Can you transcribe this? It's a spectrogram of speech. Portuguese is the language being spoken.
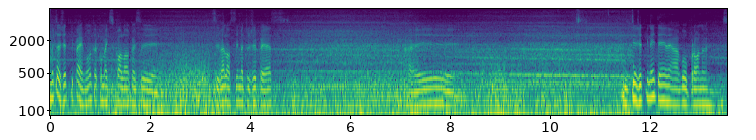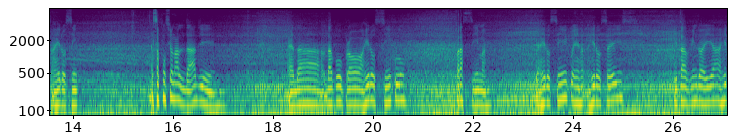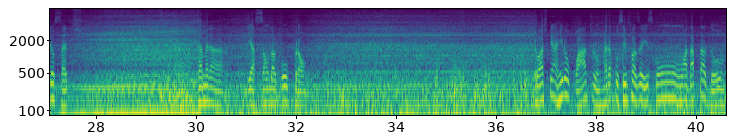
Muita gente que pergunta como é que se coloca esse, esse velocímetro GPS Aí e tem gente que nem tem a GoPro, né? Essa Hero 5 essa funcionalidade é da, da GoPro Hero 5 pra cima. Tem a Hero 5, a Hero 6 E tá vindo aí a Hero 7 a Câmera de ação da GoPro. Eu acho que a Hero 4 era possível fazer isso com um adaptador.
